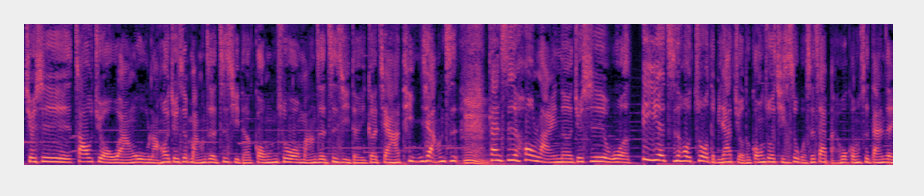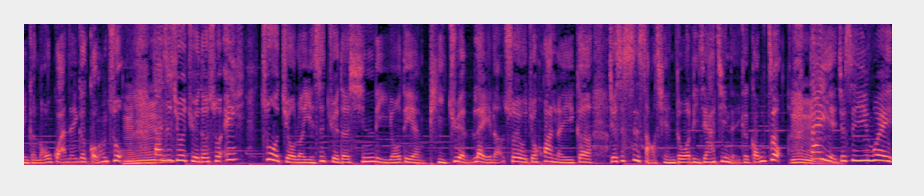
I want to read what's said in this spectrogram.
就是朝九晚五，然后就是忙着自己的工作，忙着自己的一个家庭这样子。嗯但是后来呢，就是我毕业之后做的比较久的工作，其实我是在百货公司担任一个楼管的一个工作，但是就觉得说，哎，做久了也是觉得心里有点疲倦累了，所以我就换了一个就是事少钱多、离家近的一个工作。但也就是因为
